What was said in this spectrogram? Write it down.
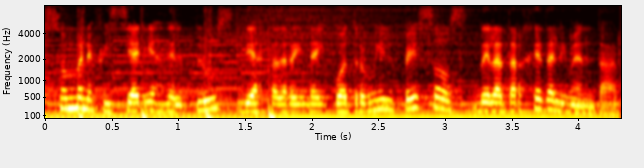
Son beneficiarias del plus de hasta 34 mil pesos de la tarjeta alimentar.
